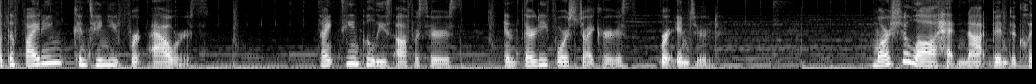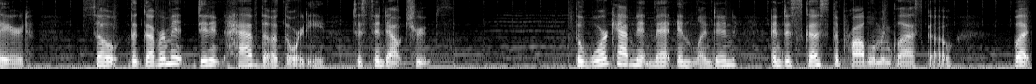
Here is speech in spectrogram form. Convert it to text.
But the fighting continued for hours. 19 police officers and 34 strikers were injured. Martial law had not been declared, so the government didn't have the authority to send out troops. The War Cabinet met in London and discussed the problem in Glasgow, but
